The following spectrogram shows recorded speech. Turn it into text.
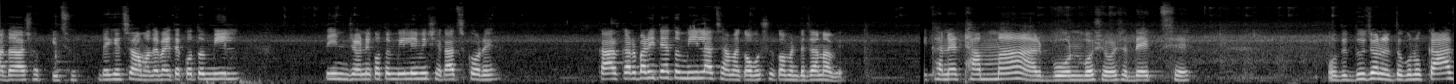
আদা সব কিছু দেখেছ? আমাদের বাড়িতে কত মিল। তিনজনে কত মিলেমিশে কাজ করে। কার কার বাড়িতে এত মিল আছে আমাকে অবশ্যই কমেন্টে জানাবে। এখানে ঠাম্মা আর বোন বসে বসে দেখছে। ওদের দুজনের তো কোনো কাজ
